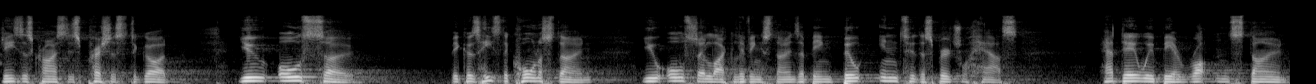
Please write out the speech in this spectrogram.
Jesus Christ is precious to God. You also, because he's the cornerstone, you also, like living stones, are being built into the spiritual house. How dare we be a rotten stone?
